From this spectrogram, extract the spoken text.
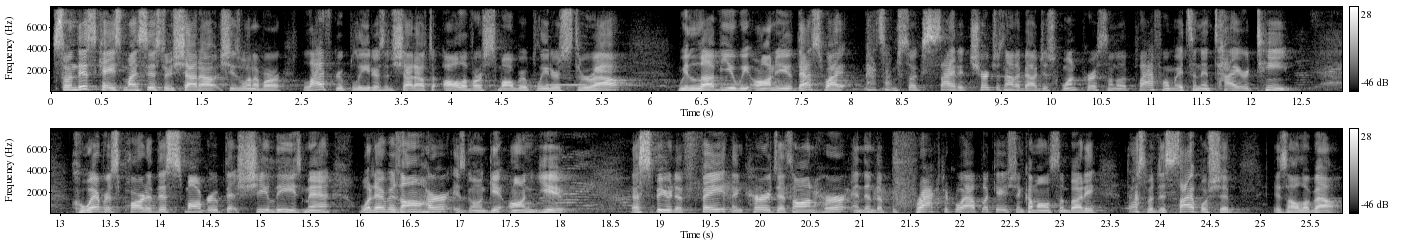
So in this case, my sister, shout out, she's one of our life group leaders, and shout out to all of our small group leaders throughout. We love you, we honor you. That's why, that's why I'm so excited. Church is not about just one person on the platform, it's an entire team whoever's part of this small group that she leads, man, whatever's on her is going to get on you. That spirit of faith and courage that's on her, and then the practical application. Come on, somebody. That's what discipleship is all about.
